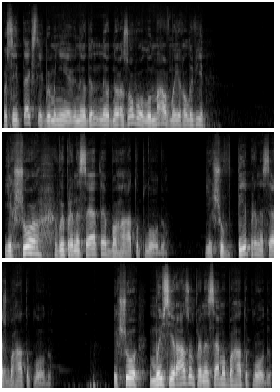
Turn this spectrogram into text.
ось цей текст, якби мені він не один- неодноразово лунав в моїй голові. Якщо ви принесете багато плоду, якщо ти принесеш багато плоду, якщо ми всі разом принесемо багато плоду,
